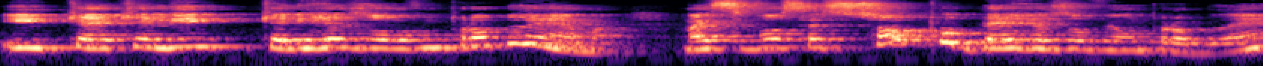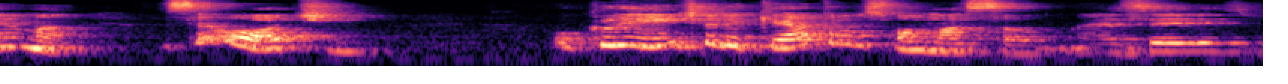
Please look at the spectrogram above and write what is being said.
e quer que ele, que ele resolva um problema. Mas se você só puder resolver um problema, isso é ótimo. O cliente ele quer a transformação, né? Ele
